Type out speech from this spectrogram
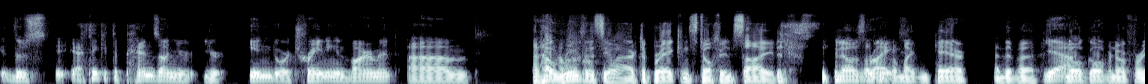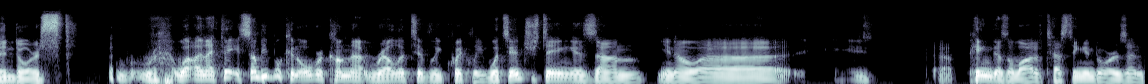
there's. I think it depends on your your indoor training environment. Um, and how ruthless you are to breaking stuff inside. you know, some right. people mightn't care, and they've a yeah. no governor for indoors. well and i think some people can overcome that relatively quickly what's interesting is um you know uh, uh ping does a lot of testing indoors and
